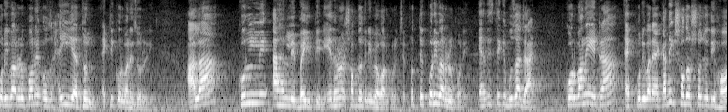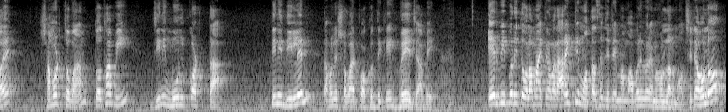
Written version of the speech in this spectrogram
পরিবারের উপরে ওজহাইয়াতুন একটি কোরবানি জরুরি। আলা কুল্লি আহলি বাইতিন, এ ধরনের শব্দ তিনি ব্যবহার করেছেন, প্রত্যেক পরিবারের উপরে। এ হাদিস থেকে বোঝা যায়, কোরবানি এটা এক পরিবারে একাধিক সদস্য যদি হয়, সামর্থ্যবান, তথাপি যিনি মূল কর্তা, তিনি দিলেন, তাহলে সবার পক্ষ থেকে হয়ে যাবে। এর বিপরীতে ওলামা একরামের আরেকটি মত আছে, যেটা ইমাম আবু হিবার মহল্লার মত। সেটা হলো,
